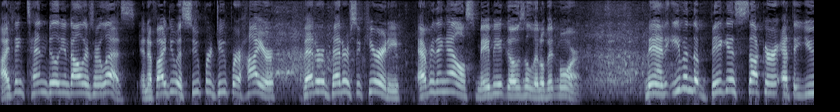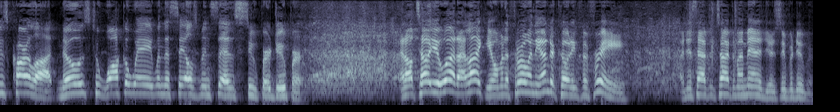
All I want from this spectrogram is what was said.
I think $10 billion or less. And if I do a super duper higher, better, better security, everything else, maybe it goes a little bit more. Man, even the biggest sucker at the used car lot knows to walk away when the salesman says super duper. and I'll tell you what, I like you. I'm going to throw in the undercoating for free. I just have to talk to my manager, super duper.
